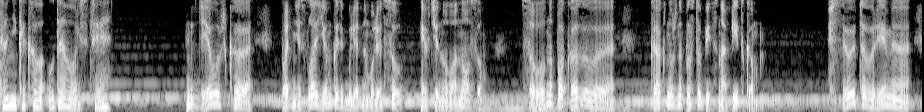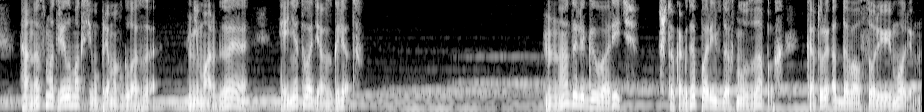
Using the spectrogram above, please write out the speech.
то никакого удовольствия». Девушка поднесла емкость к бледному лицу и втянула носом, словно показывая, как нужно поступить с напитком. Все это время она смотрела Максиму прямо в глаза, не моргая и не отводя взгляд. Надо ли говорить, что когда парень вдохнул запах, который отдавал солью и морем,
